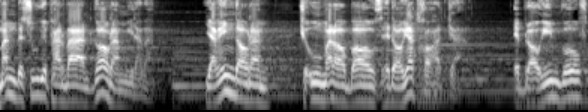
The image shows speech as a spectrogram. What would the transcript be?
من به سوی پروردگارم می روم. یقین دارم که او مرا باز هدایت خواهد کرد. ابراهیم گفت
